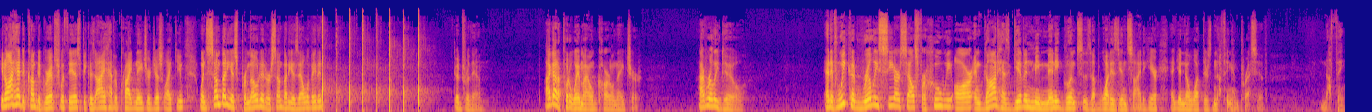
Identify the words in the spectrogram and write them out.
You know, I had to come to grips with this because I have a pride nature just like you. When somebody is promoted or somebody is elevated, good for them. I got to put away my own carnal nature. I really do. And if we could really see ourselves for who we are, and God has given me many glimpses of what is inside of here, and you know what? There's nothing impressive. Nothing.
